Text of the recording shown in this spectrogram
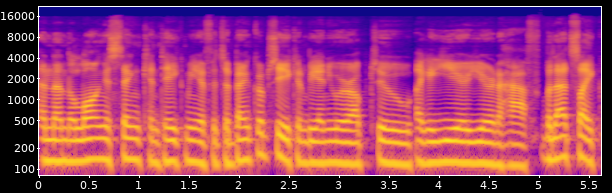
and then the longest thing can take me if it's a bankruptcy, it can be anywhere up to like a year, year and a half. But that's like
